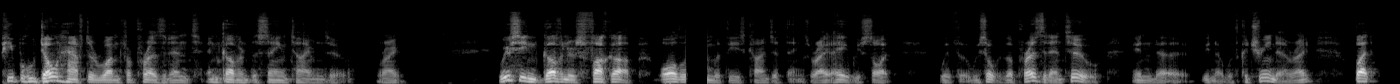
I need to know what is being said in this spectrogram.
people who don't have to run for president and govern at the same time do. Right? We've seen governors fuck up all the time with these kinds of things. Right? Hey, we saw it with we saw it with the president too in uh, you know with Katrina. Right? But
